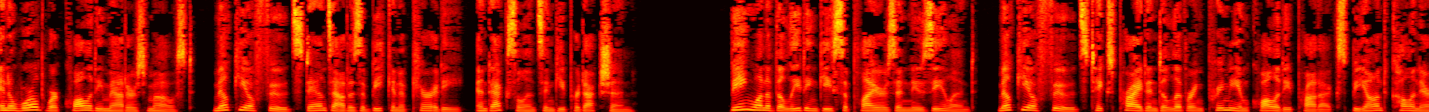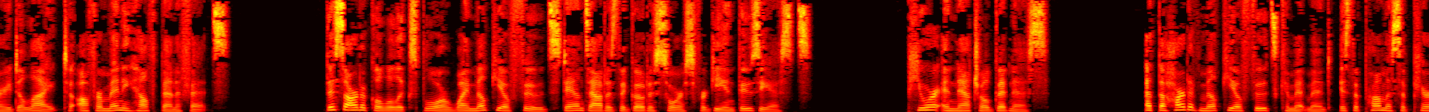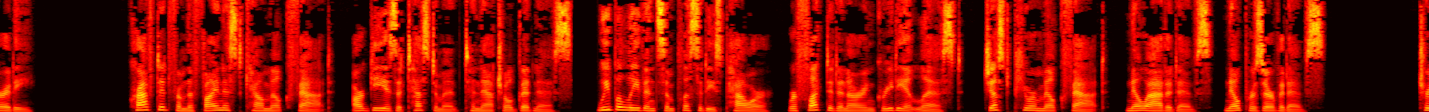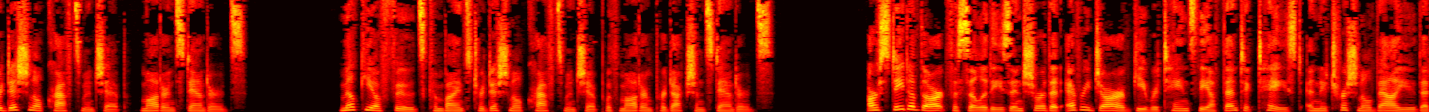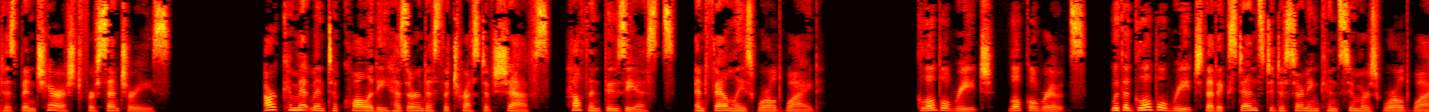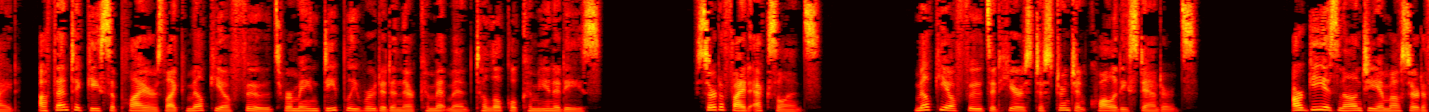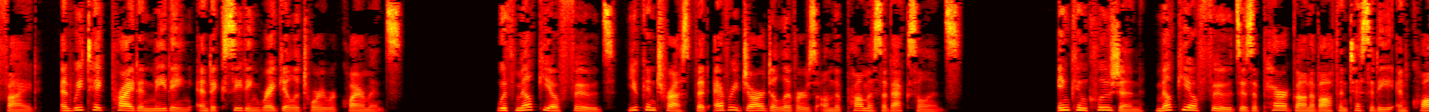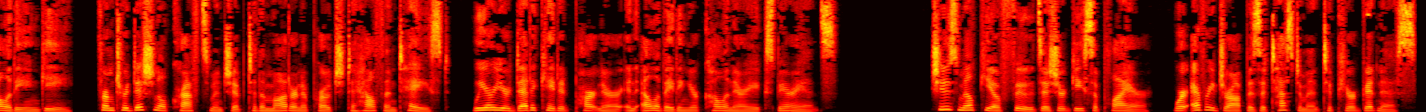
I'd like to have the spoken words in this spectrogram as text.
In a world where quality matters most, Milkio Foods stands out as a beacon of purity and excellence in ghee production. Being one of the leading ghee suppliers in New Zealand, Milkio Foods takes pride in delivering premium quality products beyond culinary delight to offer many health benefits. This article will explore why Milkio Foods stands out as the go-to source for ghee enthusiasts. Pure and natural goodness. At the heart of Milkio Foods' commitment is the promise of purity. Crafted from the finest cow milk fat, our ghee is a testament to natural goodness. We believe in simplicity's power, reflected in our ingredient list, just pure milk fat, no additives, no preservatives. Traditional craftsmanship, modern standards. Milkio Foods combines traditional craftsmanship with modern production standards. Our state-of-the-art facilities ensure that every jar of ghee retains the authentic taste and nutritional value that has been cherished for centuries. Our commitment to quality has earned us the trust of chefs, health enthusiasts, and families worldwide. Global reach, local roots. With a global reach that extends to discerning consumers worldwide, authentic ghee suppliers like Milkio Foods remain deeply rooted in their commitment to local communities. Certified excellence. Milkio Foods adheres to stringent quality standards. Our ghee is non-GMO certified, and we take pride in meeting and exceeding regulatory requirements. With Milkio Foods, you can trust that every jar delivers on the promise of excellence. In conclusion, Milkio Foods is a paragon of authenticity and quality in ghee. From traditional craftsmanship to the modern approach to health and taste, we are your dedicated partner in elevating your culinary experience. Choose Milkio Foods as your ghee supplier, where every drop is a testament to pure goodness.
